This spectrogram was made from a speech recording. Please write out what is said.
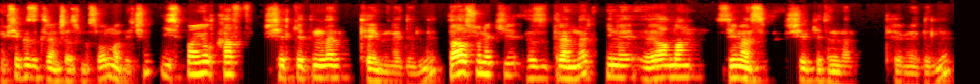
yüksek hızlı tren çalışması olmadığı için İspanyol KAF şirketinden temin edildi. Daha sonraki hızlı trenler yine e, Alman Siemens şirketinden temin edildi.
